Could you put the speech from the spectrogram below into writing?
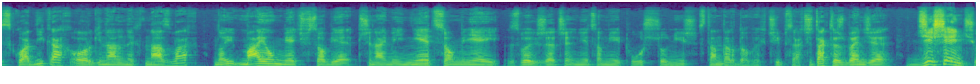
składnikach, o oryginalnych nazwach, no i mają mieć w sobie przynajmniej nieco mniej złych rzeczy, nieco mniej tłuszczu niż w standardowych chipsach. Czy tak też będzie? 10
